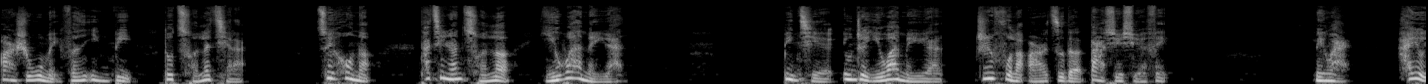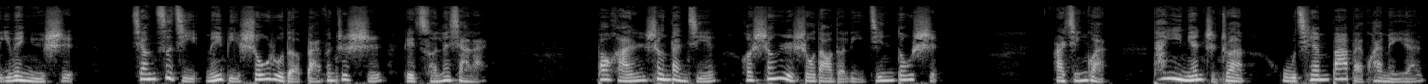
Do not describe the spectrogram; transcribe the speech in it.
二十五美分硬币都存了起来，最后呢。她竟然存了一万美元，并且用这一万美元支付了儿子的大学学费。另外，还有一位女士将自己每笔收入的百分之十给存了下来，包含圣诞节和生日收到的礼金都是。而尽管她一年只赚五千八百块美元，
